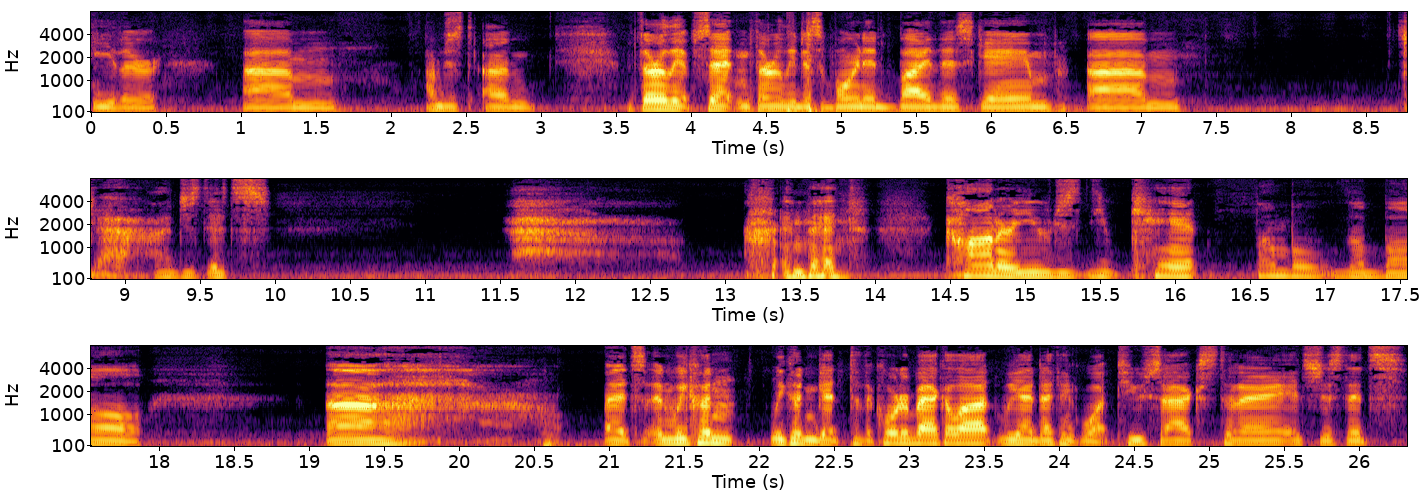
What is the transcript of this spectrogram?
either. Um, I'm just I'm thoroughly upset and thoroughly disappointed by this game. Um, yeah, I just it's and then Conner, you just you can't fumble the ball. Uh it's and we couldn't we couldn't get to the quarterback a lot. We had I think what two sacks today. It's just it's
